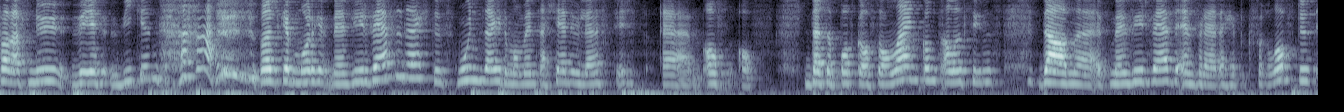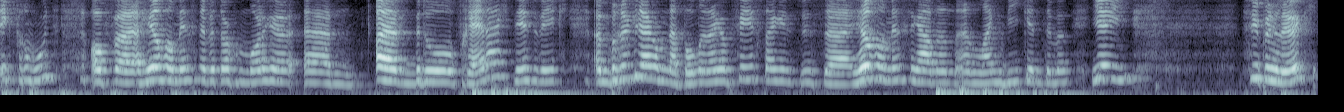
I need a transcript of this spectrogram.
vanaf nu weer weekend. want ik heb morgen mijn vier vijfde dag. Dus woensdag, de moment dat jij nu luistert, um, of, of dat de podcast online komt, alleszins. Dan uh, heb ik mijn vier vijfde en vrijdag heb ik verlof. Dus ik vermoed, of uh, heel veel mensen hebben toch morgen, um, uh, bedoel vrijdag deze week, een brugdag, omdat donderdag een feestdag is. Dus heel veel mensen gaan een, een lang weekend hebben. Yay! Superleuk.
